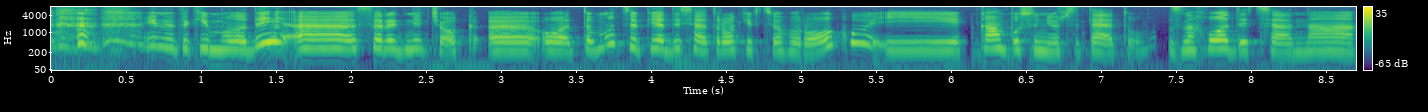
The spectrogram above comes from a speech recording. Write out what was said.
і не такий молодий, а середнячок. Е, От тому це 50 років цього року, і кампус університету знаходиться на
